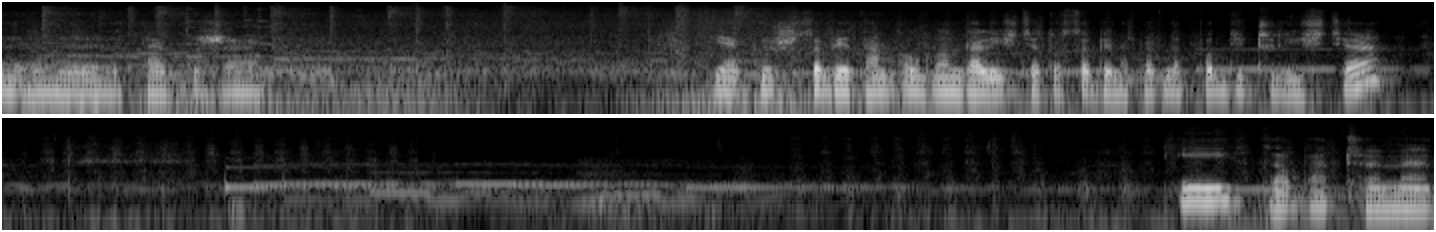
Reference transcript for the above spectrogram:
Y, Także jak już sobie tam oglądaliście, to sobie na pewno podliczyliście. I zobaczymy.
